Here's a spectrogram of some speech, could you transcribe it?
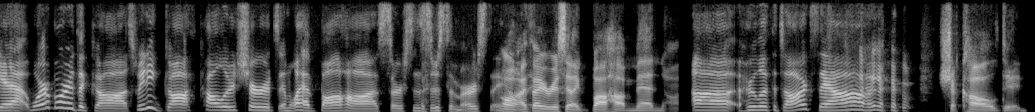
yeah, we're more the goths. We need goth collared shirts, and we'll have Bauhaus or Sisters of Mercy. Oh, I thought you were gonna say like Baha Men. Uh, who let the dogs out? Shakal did.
